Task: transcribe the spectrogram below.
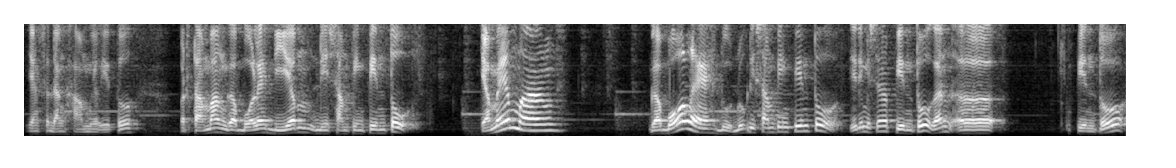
yang sedang hamil itu pertama nggak boleh diem di samping pintu. Ya memang nggak boleh duduk di samping pintu. Jadi misalnya pintu kan eh, pintu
